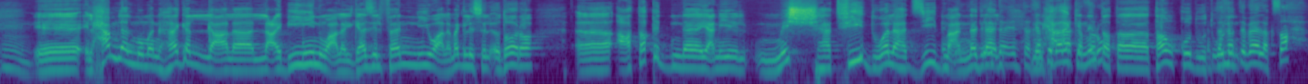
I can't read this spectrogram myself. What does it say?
مم. آه، الحملة الممنهجة اللي على اللاعبين وعلى الجهاز الفني وعلى مجلس الإدارة آه، اعتقد يعني مش هتفيد ولا هتزيد مع النادي إيه؟ الاهلي أنت من حقك ان انت تنقد انت وتقول خدت بالك صح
